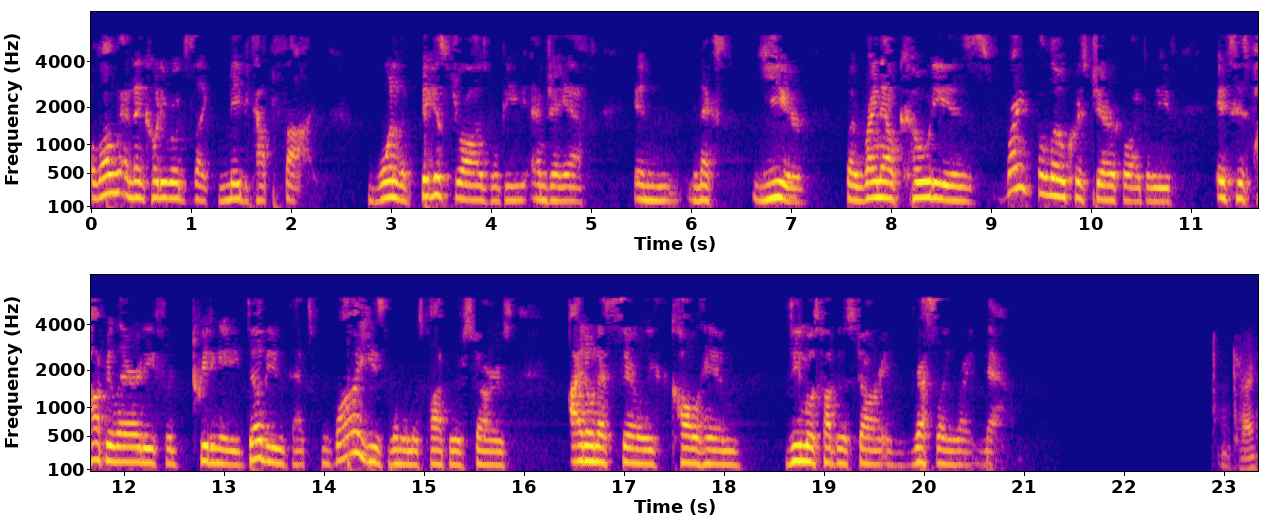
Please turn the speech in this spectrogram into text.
along and then Cody Rhodes is like maybe top five. One of the biggest draws will be MJF in the next year, but right now Cody is right below Chris Jericho, I believe it's his popularity for tweeting AEW. That's why he's one of the most popular stars. I don't necessarily call him the most popular star in wrestling right now. Okay.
